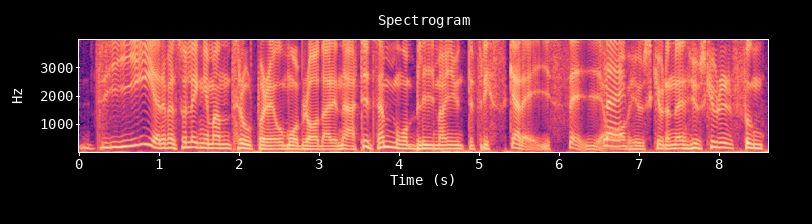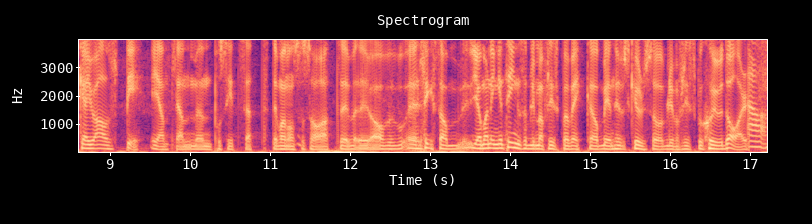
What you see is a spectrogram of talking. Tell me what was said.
Det är det väl så länge man tror på det och mår bra där i närtid. Sen må, blir man ju inte friskare i sig Nej. av huskuren. Huskurer funkar ju alltid egentligen, men på sitt sätt. Det var någon som sa att eh, av, liksom, gör man ingenting så blir man frisk på en vecka och med en huskur så blir man frisk på sju dagar. Ja.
